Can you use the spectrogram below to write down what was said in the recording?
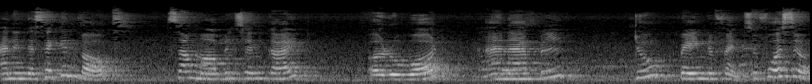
And in the second box, some marbles and kite, a reward, an apple to paint the fence. So first, uh,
